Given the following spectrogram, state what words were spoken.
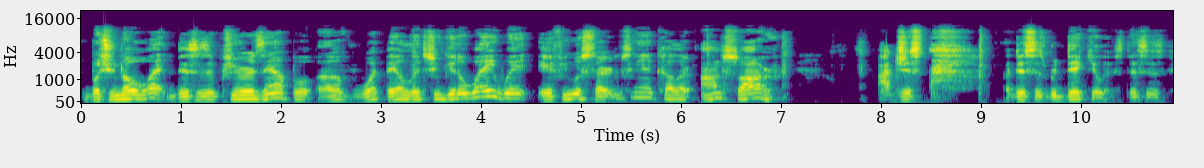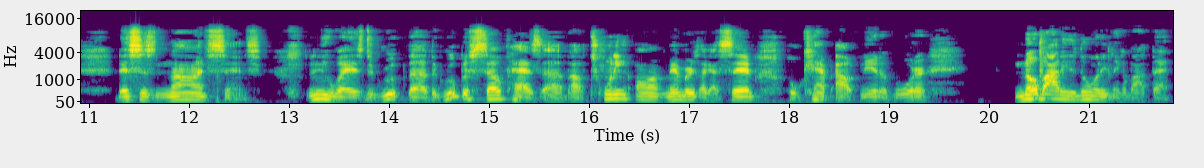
But you know what? This is a pure example of what they'll let you get away with if you a certain skin color. I'm sorry. I just this is ridiculous. This is this is nonsense. Anyways, the group uh, the group itself has uh, about 20 armed members, like I said, who camp out near the border. Nobody is doing anything about that.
